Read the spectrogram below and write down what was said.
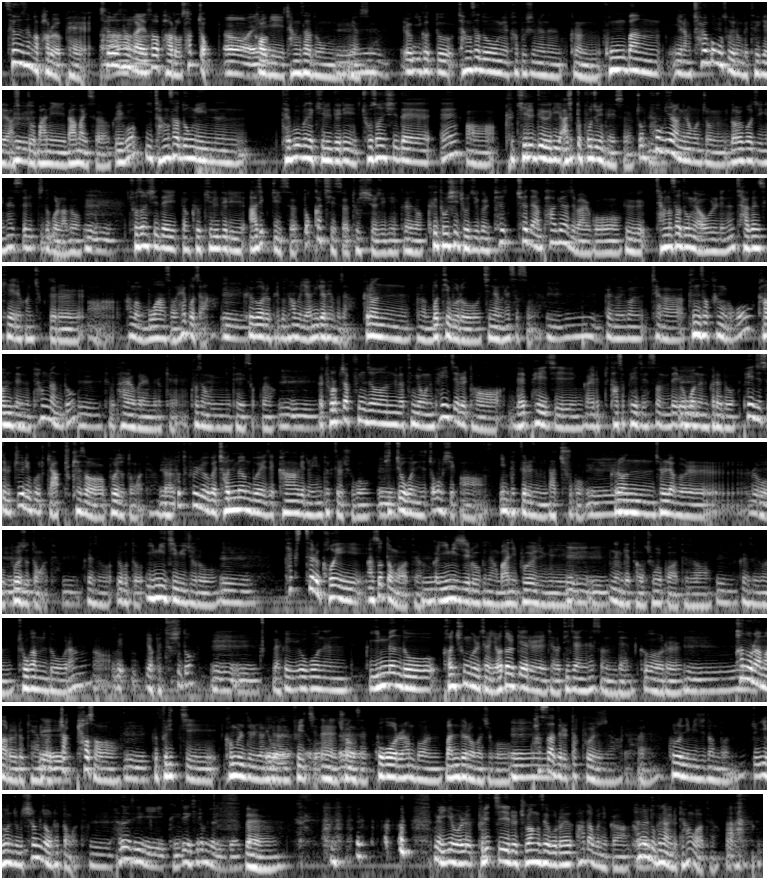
세운상가 바로 옆에 세운상가에서 바로 서쪽 어, 예. 거기 장사동이었어요. 음. 여기 이것도 장사동에 가보시면은 그런 공방이랑 철공소 이런 게 되게 아직도 음. 많이 남아 있어요. 그리고 이 장사동에 있는 대부분의 길들이 조선 시대에 어, 그 길들이 아직도 보존이 돼 있어요. 좀 음. 폭이랑 이런 건 좀 넓어지긴 했을지도 몰라도 음, 음. 조선 시대에 있던 그 길들이 아직도 있어요. 똑같이 있어요. 도시 조직이. 그래서 그 도시 조직을 최, 최대한 파괴하지 말고 그 장사동에 어울리는 작은 스케일의 건축들을 어, 한번 모아서 해보자. 음. 그거를 그리고 한번 연결해보자. 그런 그런 모티브로 진행을 했었습니다. 음. 그래서 이건 제가 분석한 거고 가운데는 평면도 음. 그리고 다이어그램 이렇게 구성이 돼 있었고요. 그러니까 졸업 작품전 같은 경우는 페이지를 더 네 페이지인가 이렇게 다섯 페이지 했었는데 요거는 그래도 페이지 수를 줄이고 이렇게 압축해서 보여줬던 것 같아요. 그러니까 음. 포트폴리오가 전면부에 이제 강하게 좀 임팩트를 주고 음. 뒤쪽은 이제 조금씩 어, 임팩트를 좀 낮추고 음. 그런 전략을로 음. 보여줬던 것 같아요. 음. 그래서 이것도 이미지 위주로 음. 텍스트를 거의 안 썼던 것 같아요. 그러니까 음. 이미지로 그냥 많이 보여주기는 음. 음. 게더 좋을 것 같아서 음. 그래서 이건 조감도랑 어, 위- 옆에 투시도 음. 음. 네. 그리고 요거는 그 인면도 건축물을 제가 여덟 개를 제가 디자인을 했었는데 그거를 음. 파노라마로 이렇게 한번 네. 쫙 펴서 음. 그 브릿지 건물들을 연결하는 요거요, 브릿지 요거. 네, 주황색 그거를 한번 만들어 가지고 음. 파사드를 딱 보여주자 네. 그런 이미지도 한번 좀 이건 좀 실험적으로 했던 것 같아요 음. 하늘색이 굉장히 실험적인데요. 네 그러니까 이게 원래 브릿지를 주황색으로 해- 하다 보니까 하늘도 그냥 이렇게 한 것 같아요.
